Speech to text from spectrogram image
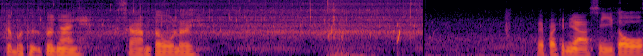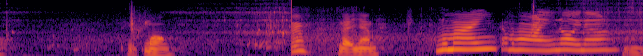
แต่บ่ถือตัวใหญ่สามโตเลยเดี๋ยวปลากินหญ้าสี่โตถึกมองได้ยังรู้ไหมกับหอยหน่อยนะอืม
